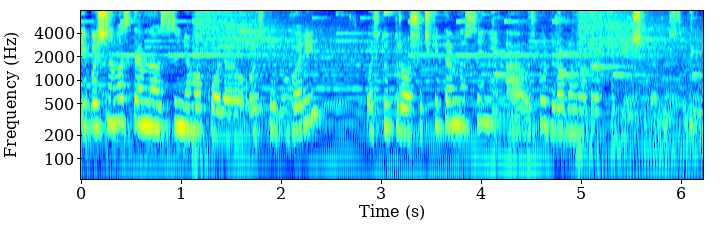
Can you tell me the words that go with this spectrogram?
І почнемо з темно-синього кольору. Ось тут вгорі, ось тут трошечки темно-синій, а ось тут зробимо трошки більше темно-синього.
